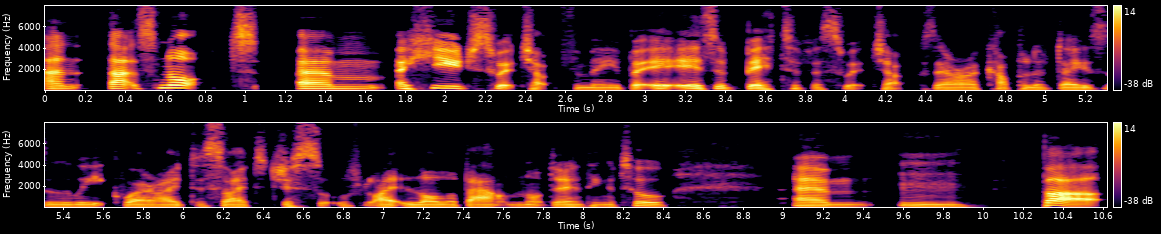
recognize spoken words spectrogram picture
and that's not um, a huge switch up for me but it is a bit of a switch up because there are a couple of days of the week where i decide to just sort of like loll about and not do anything at all um, Mm. but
